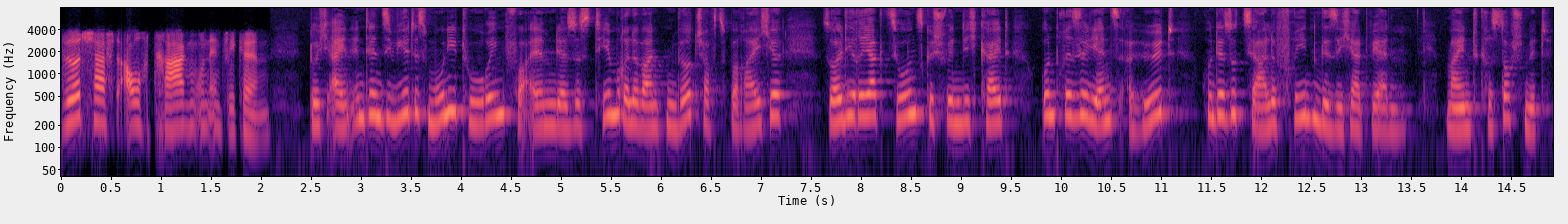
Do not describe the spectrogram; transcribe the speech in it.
Wirtschaft auch tragen und entwickeln. Durch ein intensiviertes Monitoring vor allem der systemrelevanten Wirtschaftsbereiche soll die Reaktionsgeschwindigkeit und Resilienz erhöht und der soziale Frieden gesichert werden, meint Christoph Schmidt.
